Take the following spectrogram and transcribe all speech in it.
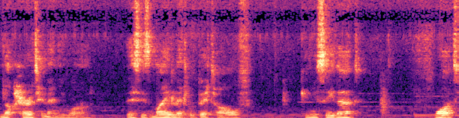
not hurting anyone. This is my little bit of. Can you see that? What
